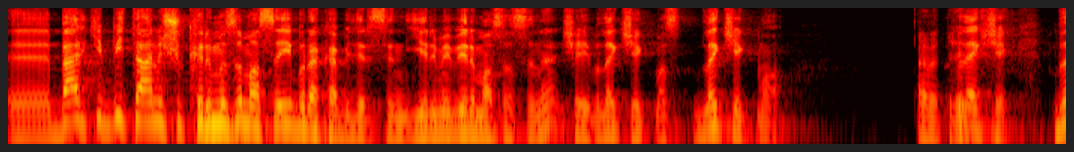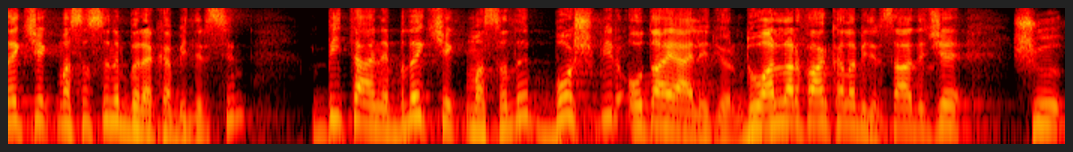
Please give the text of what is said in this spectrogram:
e, belki bir tane şu kırmızı masayı bırakabilirsin. 21 masasını. Şey Blackjack masası. Blackjack mi o? Evet bile. Blackjack. Blackjack masasını bırakabilirsin. Bir tane blackjack masalı boş bir oda hayal ediyorum. Duvarlar falan kalabilir. Sadece şu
